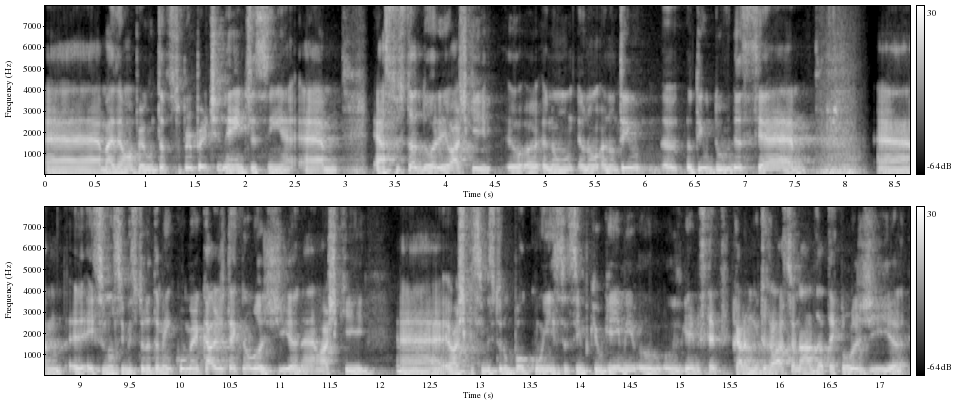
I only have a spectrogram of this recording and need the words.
é, mas é uma pergunta super pertinente assim, é, é, é assustador e eu acho que eu, eu, não, eu, não, eu não tenho, eu tenho dúvidas se é, é, isso não se mistura também com o mercado de tecnologia, né? Eu acho que é, eu acho que se mistura um pouco com isso, assim, porque o game, os games ficaram muito relacionados à tecnologia,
